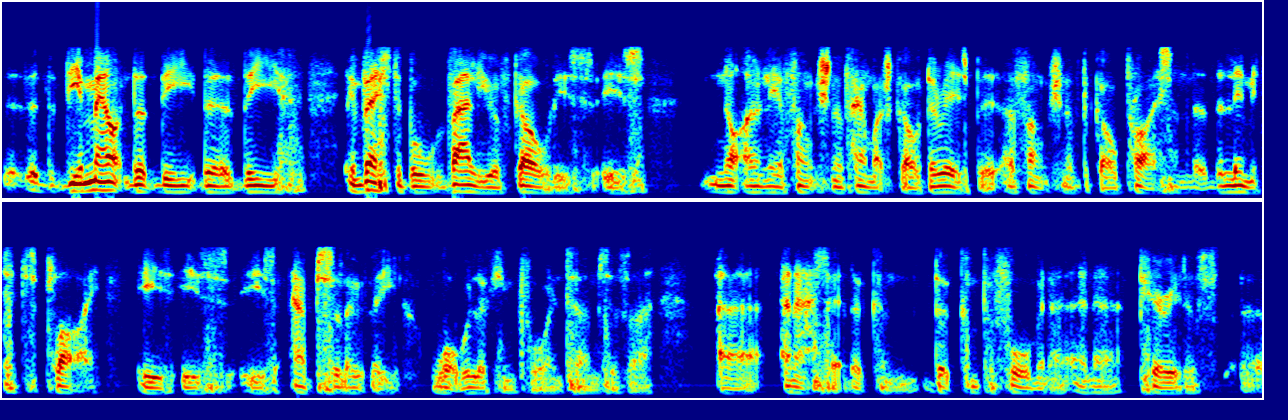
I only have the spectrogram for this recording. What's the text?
the, the, the amount that the, the the investable value of gold is is not only a function of how much gold there is, but a function of the gold price and the, the limited supply is is is absolutely what we're looking for in terms of uh, uh, an asset that can that can perform in a, in a period of uh,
